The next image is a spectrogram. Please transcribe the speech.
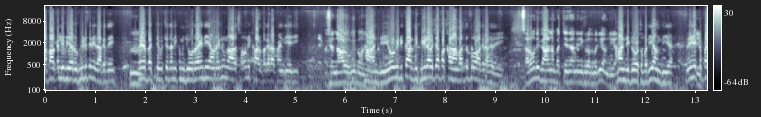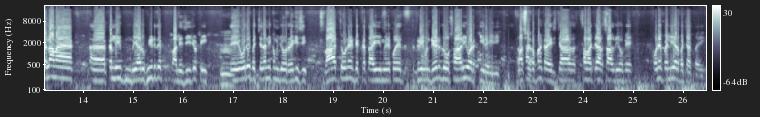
ਆਪਾਂ ਕੱਲੀ ਬਜ਼ਾਰੂ ਫੀਡ ਤੇ ਨਹੀਂ ਰੱਖਦੇ। ਫਿਰ ਬੱਚੇ ਬੱਚੇ ਤਾਂ ਨਹੀਂ ਕਮਜ਼ੋਰ ਰਹਿੰਦੀ ਆ ਹੁਣ ਇਹਨੂੰ ਨਾਲ ਸਰੋਂ ਦੀ ਖਾਲ ਵਗੈਰਾ ਪੈਂਦੀ ਹੈ ਜੀ। ਅੱਛਾ ਨਾਲ ਉਹ ਵੀ ਪਾਉਂਦੇ ਆ। ਹਾਂਜੀ ਉਹ ਵੀ ਘਰ ਦੀ ਫੀਡ ਆ ਉਹ ਚ ਆਪਾਂ ਖਲਾਂ ਵੱਧ ਪਵਾ ਕੇ ਰੱਖਦੇ ਜੀ। ਸਰੋਂ ਦੀ ਗਾਲ ਨਾਲ ਬੱਚੇ ਦਾਨੇ ਦੀ ਗਰੋਥ ਵਧੀਆ ਹੁੰਦੀ ਆ। ਹਾਂਜੀ ਗਰੋਥ ਵਧੀਆ ਹੁੰਦੀ ਹੈ ਨਹੀਂ ਇੱਕ ਪਹਿਲਾਂ ਮੈਂ ਕੱਲੀ ਬਜ਼ਾਰੂ ਫੀਡ ਤੇ ਪਾਲੀ ਸੀ ਝੋਟੀ ਤੇ ਉਹਦੇ ਬੱਚੇ ਦਾ ਨਹੀਂ ਕਮਜ਼ੋਰ ਰਹਿ ਗਈ ਸੀ। ਬਾਅਦ ਚ ਉਹਨੇ ਦਿੱਕਤ ਆਈ ਮੇਰੇ ਕੋਲੇ ਤਕਰੀਬਨ ਡੇਢ ਦੋ ਸਾਲ ਹੀ ਉਹ ਅੜਕੀ ਰਹੀ ਜੀ। ਮਾਸਾਂ ਗੱਭਣ ਕਰਾਈ ਸੀ ਚਾਰ ਸਵਾ ਚਾਰ ਸਾਲ ਦੀ ਹੋ ਕੇ ਉਹਨੇ ਪਹਿਲੀ ਵਾਰ ਬੱਚਾ ਦਿੱਤਾ ਜੀ।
